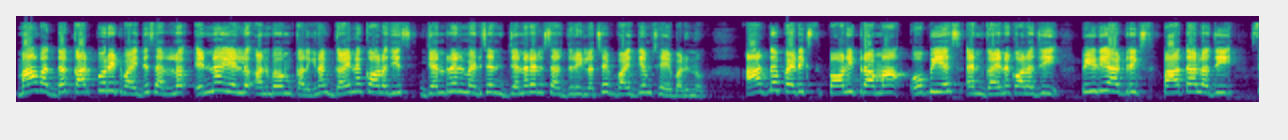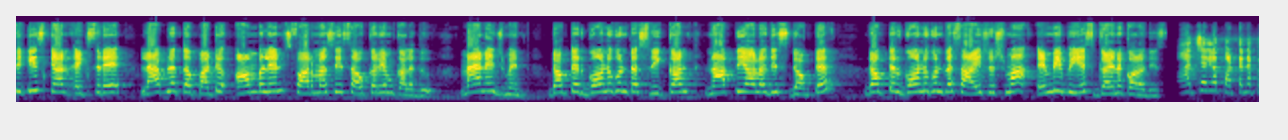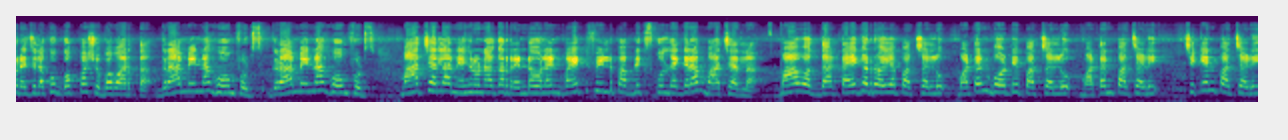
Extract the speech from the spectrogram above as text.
మా వద్ద corporate వైద్యశాలలో ఎన్నో ఏళ్ళు అనుభవం కలిగిన gynaecologist general medicine general సర్జరీలచే వైద్యం చేయబడును. Orthopaedics polytrauma OBS and gynaecology paediatrics pathology CT scan X-ray ల్యాబ్లతో పాటు అంబులెన్స్ ఫార్మసీ సౌకర్యం కలదు. Management doctor Gonugunta Srikanth ophthalmologist doctor doctor Gonuguntla Sai Sushma MBBS gynaecologist. Macherla పట్టణ ప్రజలకు గొప్ప శుభవార్త. Grameena home foods Grameena home foods. Macherla Nehru Nagar రెండవ line white field public school దగ్గర మాచర్ల. మా వద్ద టైగర్ రొయ్య పచ్చళ్ళు మటన్ బోటి పచ్చళ్ళు మటన్ పచ్చడి చికెన్ పచ్చడి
